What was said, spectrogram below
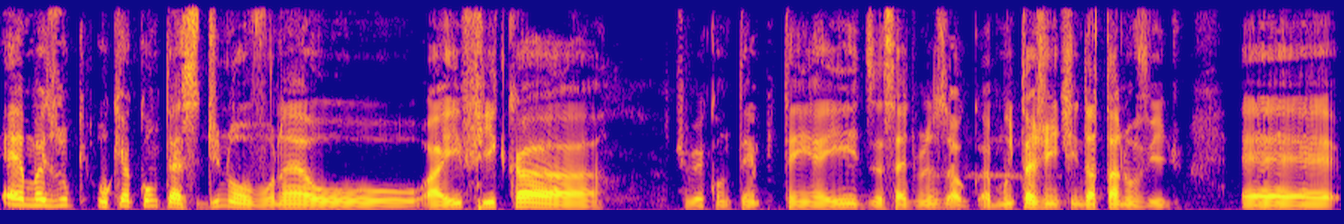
É, mas o, que- o que acontece, de novo, né? O, aí fica. Deixa eu ver quanto tempo tem aí, 17 minutos. Muita gente ainda tá no vídeo. É,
